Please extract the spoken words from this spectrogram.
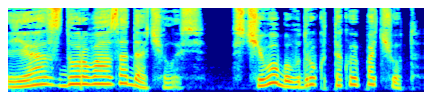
Я здорово озадачилась. С чего бы вдруг такой почет?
